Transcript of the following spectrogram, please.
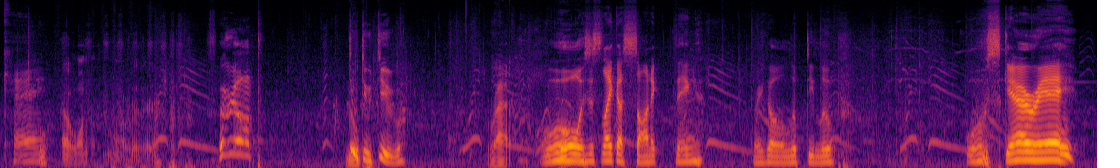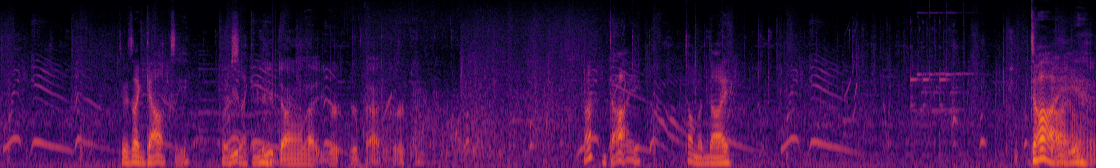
Okay. oh, one, one over there. Hurry up! Do Nope. do do. Rat. Oh, is this like a Sonic thing? Where you go loop de loop? Oh, scary! Dude, it's like Galaxy for a If you, second. if you die on that, you're you're bad, Kirk. Huh? Die? Tell him to die. If you Die. on it-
